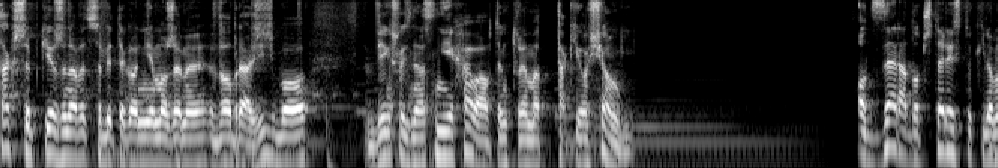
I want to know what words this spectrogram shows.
Tak szybkie, że nawet sobie tego nie możemy wyobrazić, bo większość z nas nie jechała autem, które ma takie osiągi. Od 0 do 400 km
